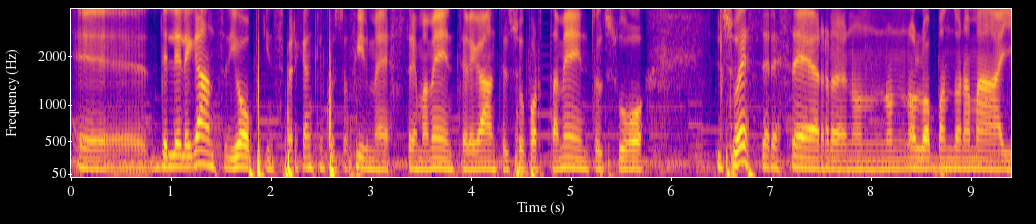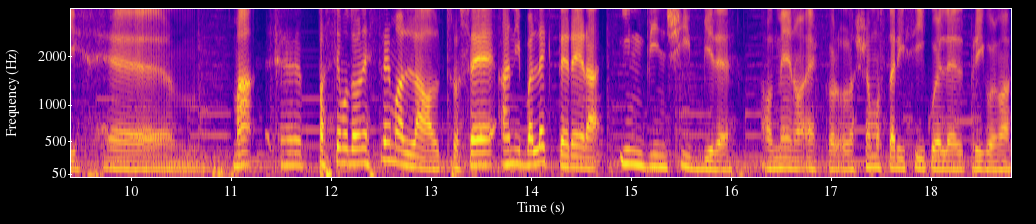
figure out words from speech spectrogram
eh, dell'eleganza di Hopkins, perché anche in questo film è estremamente elegante, il suo portamento, il suo, il suo essere ser non, non, non, lo abbandona mai. Eh, ma eh, passiamo da un estremo all'altro. Se Hannibal Lecter era invincibile almeno ecco, lasciamo stare i sequel e il prequel, ma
